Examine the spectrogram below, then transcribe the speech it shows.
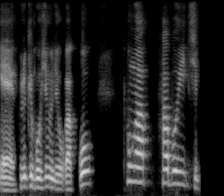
예, 그렇게 보시면 좋을 것 같고 통합, 합의, 집합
